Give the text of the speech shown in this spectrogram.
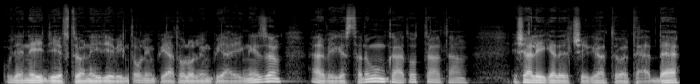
ugye négy évtől négy évig olimpiától olimpiáig nézel, elvégezted a munkát, ott álltál, és elégedettséggel tölt el. De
